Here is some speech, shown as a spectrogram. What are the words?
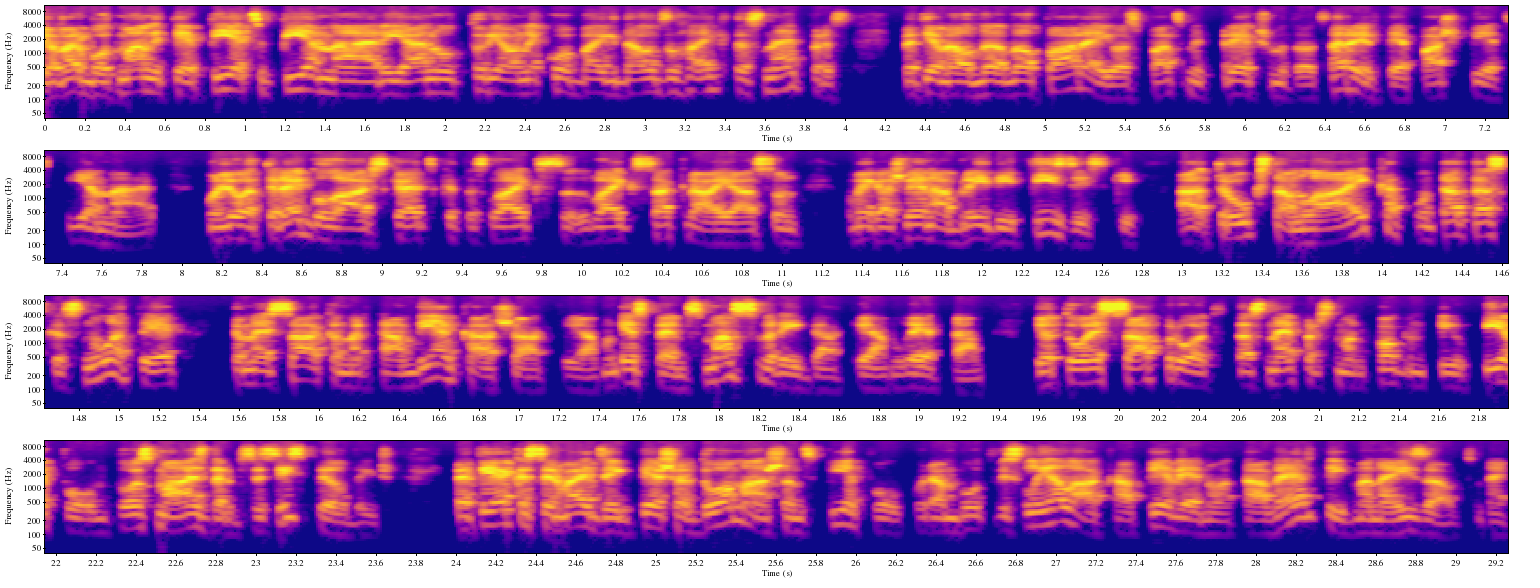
Jo varbūt man ir tie pieci piemēri, ja nu, tur jau neko baigi daudz laika tas neprasa, bet ja vēl, vēl, pārējos 11 priekšmetos arī ir tie paši pieci piemēri un ļoti regulāri skaidrs, ka tas laiks, laiks sakrājās un vienkārši vienā brīdī fiziski trūkstam laika. Un tad tas, kas notiek, ka mēs sākam ar tām vienkāršākajām un iespējams mazsvarīgākajām lietām, jo to es saprotu, tas neprasa man kognitīvu piepūli un tos mājas darbus es izpildīšu. Bet tie, kas ir vajadzīgi tieši ar domāšanas piepūli, kuram būtu vislielākā pievienotā vērtība manai izaugsmē,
